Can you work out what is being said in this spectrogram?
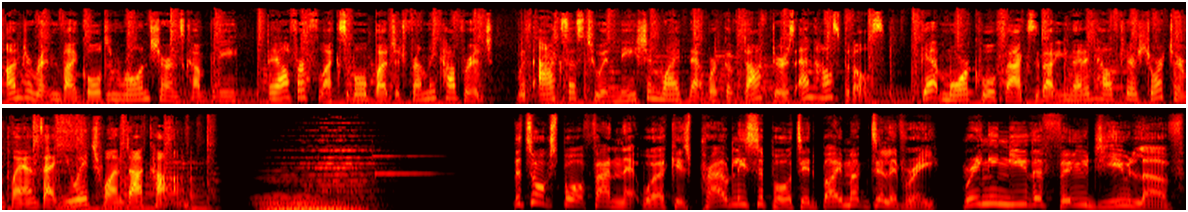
Underwritten by Golden Rule Insurance Company, they offer flexible, budget friendly coverage with access to a nationwide network of doctors and hospitals. Get more cool facts about United Healthcare short term plans at uh1.com. The Talksport Fan Network is proudly supported by McDelivery, bringing you the food you love.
